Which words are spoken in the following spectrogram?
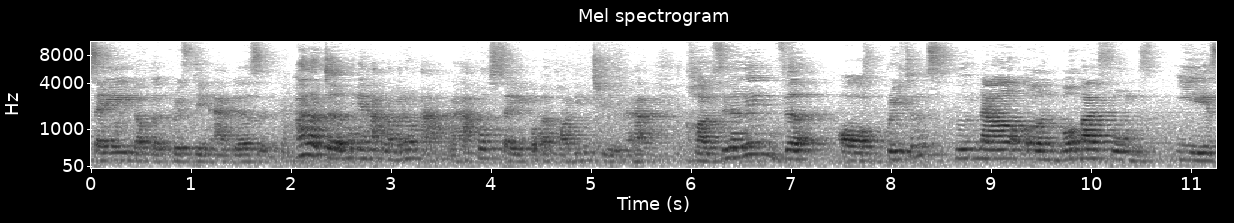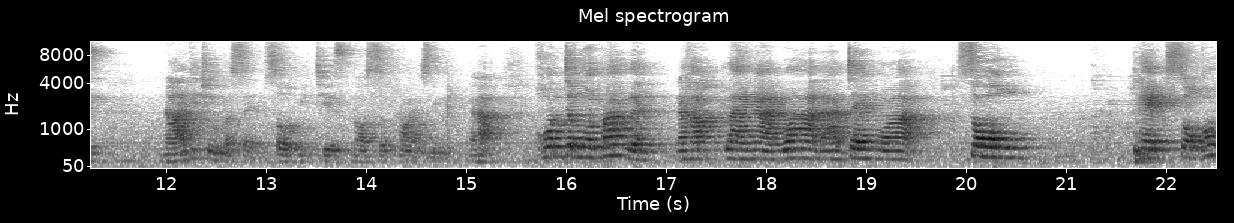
say Dr. Christine Anderson ถ้าเราเจอพวกนี้ฮะเราไม่ต้องอ่านนะฮะพวก say พวก according to นะฮะ considering the of Britons who now own mobile phones is 92% so it is not surprising นะฮะคนจำนวนมากเลยนะครับ รายงานว่านะฮะแจ้งว่าส่ง เท็กส่งข้อ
